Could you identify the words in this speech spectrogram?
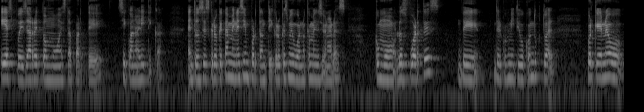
y después ya retomo esta parte psicoanalítica. Entonces creo que también es importante y creo que es muy bueno que mencionaras como los fuertes de, del cognitivo-conductual. Porque de nuevo,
